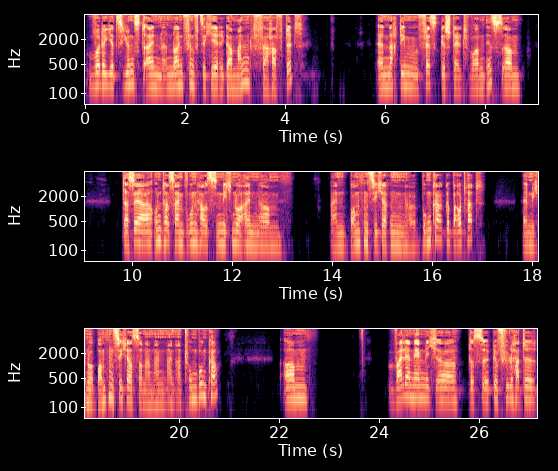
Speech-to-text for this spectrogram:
wurde jetzt jüngst ein 59-jähriger Mann verhaftet, äh, nachdem festgestellt worden ist, ähm, dass er unter seinem Wohnhaus nicht nur ein ähm, einen bombensicheren äh, Bunker gebaut hat. Äh, nicht nur bombensicher, sondern ein, ein Atombunker. Ähm, weil er nämlich äh, das äh, Gefühl hatte,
